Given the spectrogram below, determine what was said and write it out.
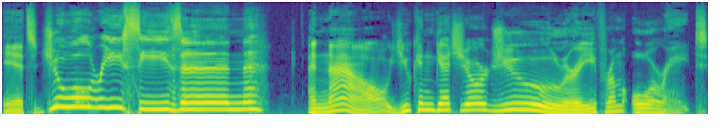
It's jewelry season. And now you can get your jewelry from Aurate,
